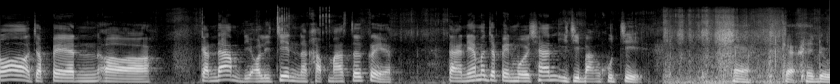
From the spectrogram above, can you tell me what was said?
ก็จะเป็นเอ่อกันดั้ม The Origin นะครับ Master Grade แต่อันเนี้ยมันจะเป็นเวอร์ชันอิจิบังคุจิแกะให้ดู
